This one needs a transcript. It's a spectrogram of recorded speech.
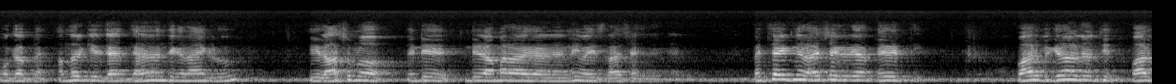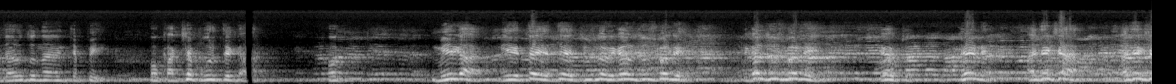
ఒక అందరికీ జ- జనరంజక నాయకుడు ఈ రాష్ట్రంలో ఎన్టీ ఎన్టీ రామారావు గారిని వైఎస్ రాజశేఖర రెడ్డి గారు. ప్రత్యేకంగా రాజశేఖర గారు పేరెత్తి వారి విగ్రహాలు వచ్చి వారు జరుగుతుందని చెప్పి ఒక కక్ష పూర్తిగా ఒక- మీరుగా మీరు ఎత్తే ఎత్తే చూసుకోండి రికార్డు చూసుకోండి రికార్డు చూసుకోండి. అధ్యక్ష అధ్యక్ష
